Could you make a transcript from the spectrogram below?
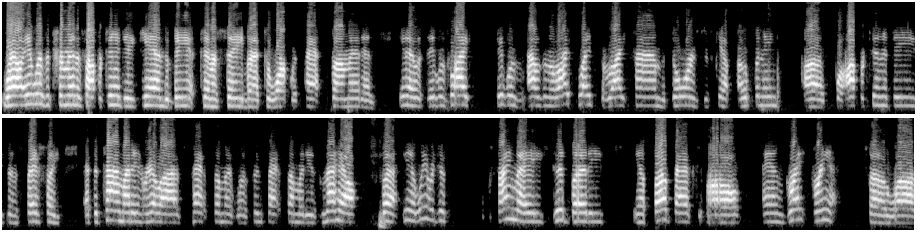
Well, it was a tremendous opportunity again to be at Tennessee, but to work with Pat Summitt. and you know, it was like it was I was in the right place at the right time. The doors just kept opening, uh, for opportunities, and especially at the time, I didn't realize Pat Summitt was who Pat Summitt is now. Hmm. But you know, we were just same age, good buddies, you know, love basketball, and great friends. So uh,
